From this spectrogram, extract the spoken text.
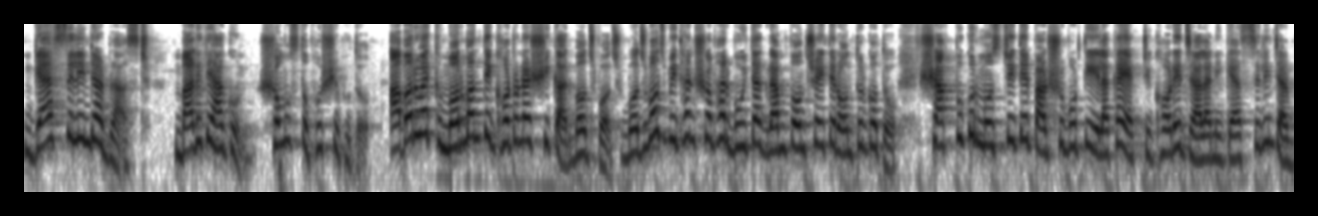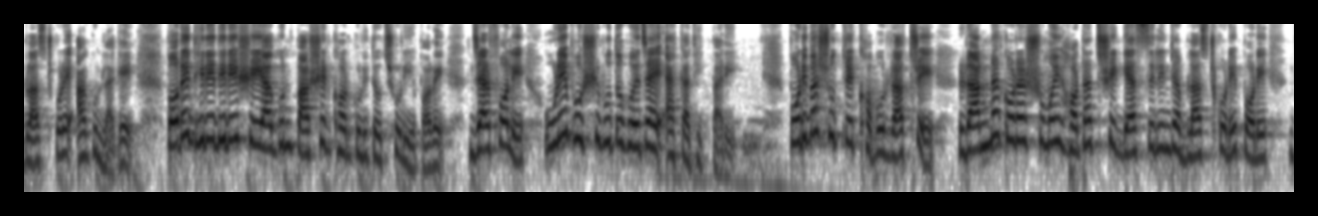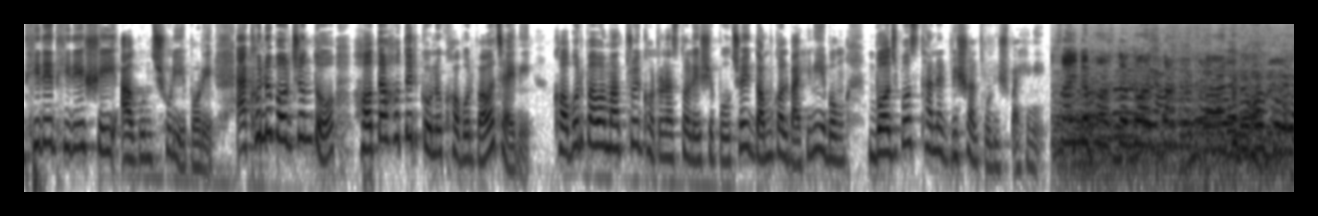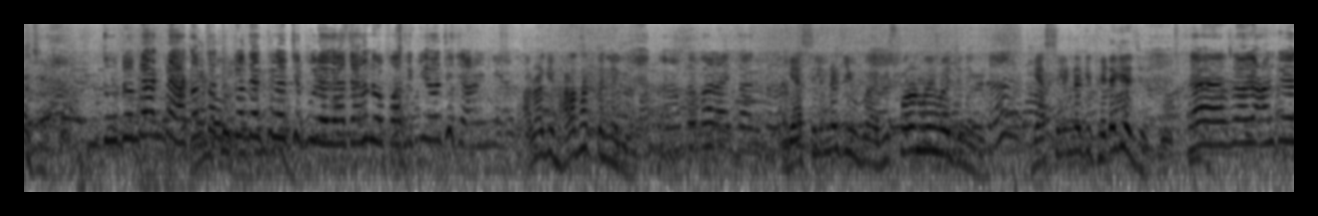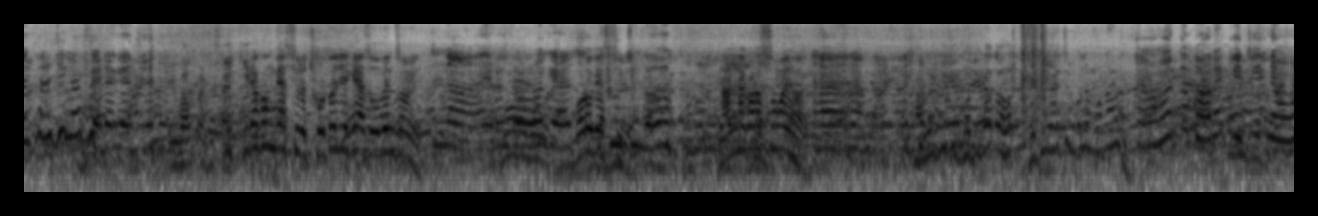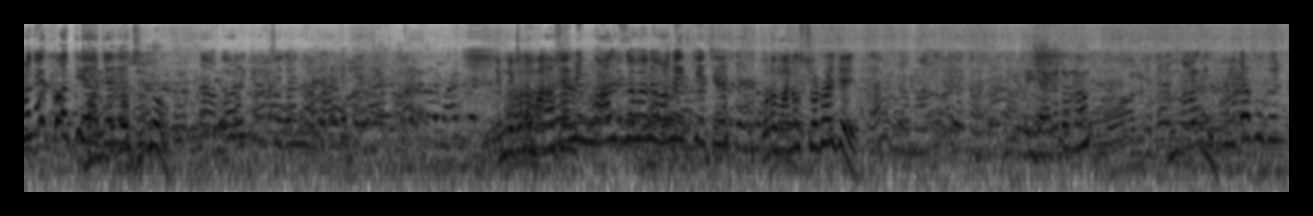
Gas cylinder blast. বাড়িতে আগুন সমস্ত ভস্মীভূত। আবারও এক মর্মান্তিক ঘটনার শিকার বজবজ। বজবজ বিধানসভার বইতা গ্রাম পঞ্চায়েতের অন্তর্গত শাকপুকুর মসজিদের পার্শ্ববর্তী এলাকায় একটি ঘরে জ্বালানি গ্যাস সিলিন্ডার ব্লাস্ট করে আগুন লাগে। পরে ধীরে ধীরে সেই আগুন পাশের ঘরগুলিতেও ছড়িয়ে পড়ে, যার ফলে উড়ে ভস্মীভূত হয়ে যায় একাধিক বাড়ি। পরিবার সূত্রে খবর, রাত্রে রান্না করার সময় হঠাৎ সেই গ্যাস সিলিন্ডার ব্লাস্ট করে পরে ধীরে ধীরে সেই আগুন ছড়িয়ে পড়ে। এখনও পর্যন্ত হতাহতের কোনো খবর পাওয়া যায়নি। খবর পাওয়া মাত্রই ঘটনাস্থলে এসে পৌঁছয় দমকল বাহিনী এবং বজবজ থানার বিশাল পুলিশ বাহিনী। সাইডে পাঁচটা দশটা দুটো দেখতে এখন তো দুটো দেখতে পাচ্ছি পুড়ে গেছে। এখন ওপাশে কি হচ্ছে জানি না আপনারা কি ভাড়া থাকতেন নাকি? গ্যাস সিলিন্ডার কি বিস্ফোরণ হয়ে হয়েছে নাকি? হ্যাঁ। গ্যাস সিলিন্ডার কি ফেটে গিয়েছে? হ্যাঁ আগে করেছিল ফেটে গেছে। কি কীরকম গ্যাস ছিল? ছোট যে গ্যাস ওভেন সমেত না এরকম বড় গ্যাস বড় গ্যাস ছিল। ছিল। রান্না করার সময় হয়? হ্যাঁ আমার তো ঘরে কিছুই না অনেক ক্ষতি হয়েছে না ঘরে কেউ ছিল না এমনি কোনো মানুষ এমনি মাল সামানে অনেক কিছু। কোনো মানুষ চোট হয়েছে? এই জায়গাটার মানুষ কেউ না। এটা মিঠাপুকুর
